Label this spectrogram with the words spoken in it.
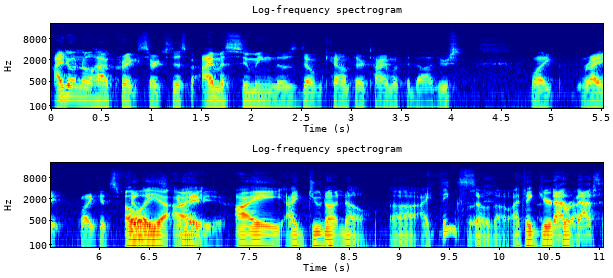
I don't know how Craig searched this, but I'm assuming those don't count their time with the Dodgers. Like right, like it's Oh yeah, I, maybe I I do not know. Uh, I think so though. I think you're that, correct. that's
